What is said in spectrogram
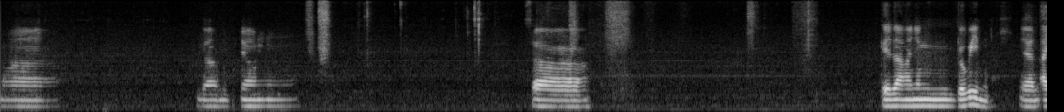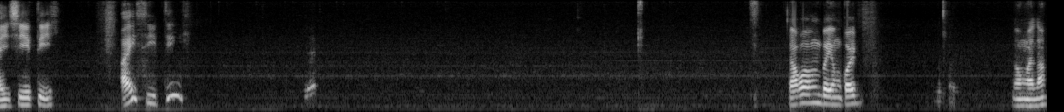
mga gamit niyang sa kailangan niyang gawin. Yan, ICT. ICT. Nakuha mo ba yung cord? Nung ano?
